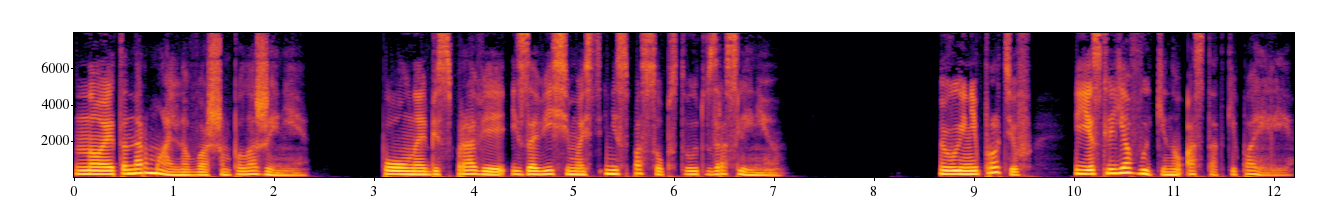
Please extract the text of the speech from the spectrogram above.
но это нормально в вашем положении». Полное бесправие и зависимость не способствуют взрослению. Вы не против, если я выкину остатки паэльи?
